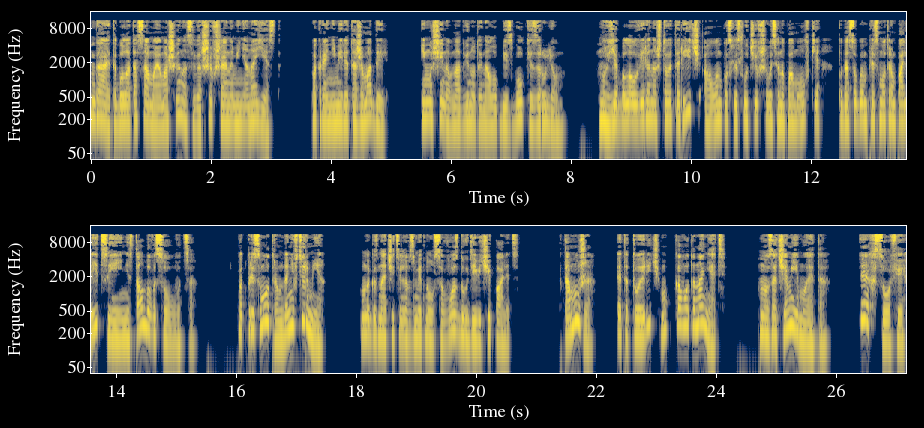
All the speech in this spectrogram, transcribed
Да, это была та самая машина, совершившая на меня наезд. По крайней мере, та же модель. И мужчина в надвинутой на лоб бейсболке за рулем. Но я была уверена, что это Рич, а он после случившегося на помолвке под особым присмотром полиции и не стал бы высовываться. Под присмотром, да не в тюрьме. Многозначительно взметнулся в воздух девичий палец. К тому же, этот твой Рич мог кого-то нанять. Но зачем ему это? Эх, Софи,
